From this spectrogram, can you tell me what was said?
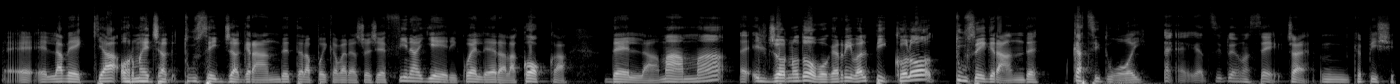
eh, la vecchia, ormai già, tu sei già grande, te la puoi cavare a cioè, cioè fino a ieri quella era la cocca della mamma, eh, il giorno dopo che arriva il piccolo, tu sei grande, cazzi tuoi. Eh, eh cazzi tuoi non sei, cioè, mh, mm, capisci?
